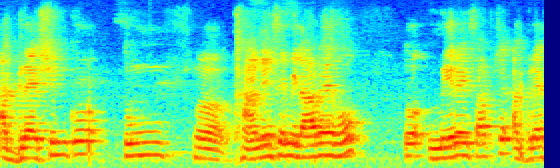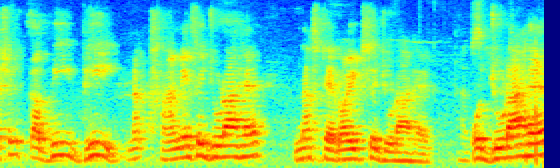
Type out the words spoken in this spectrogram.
اگریشن کو تم کھانے سے ملا رہے ہو تو میرے حساب سے اگریشن کبھی بھی نہ کھانے سے جڑا ہے نہ اسٹیروڈ سے جڑا ہے وہ جڑا ہے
